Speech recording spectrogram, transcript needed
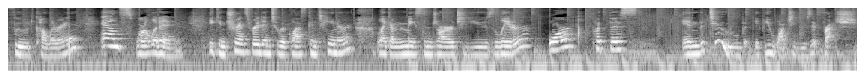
food coloring and swirl it in. You can transfer it into a glass container like a mason jar to use later or put this in the tube if you want to use it fresh.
